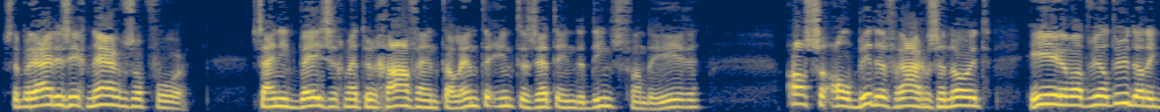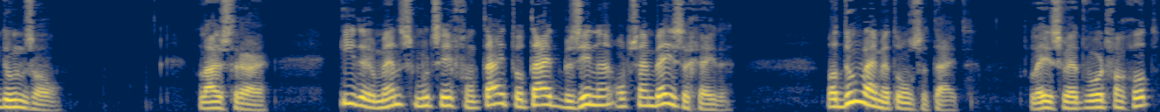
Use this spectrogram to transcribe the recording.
Ze bereiden zich nergens op voor zijn niet bezig met hun gaven en talenten in te zetten in de dienst van de Heere. Als ze al bidden, vragen ze nooit, Heere, wat wilt u dat ik doen zal? Luisteraar, ieder mens moet zich van tijd tot tijd bezinnen op zijn bezigheden. Wat doen wij met onze tijd? Lezen we het woord van God?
